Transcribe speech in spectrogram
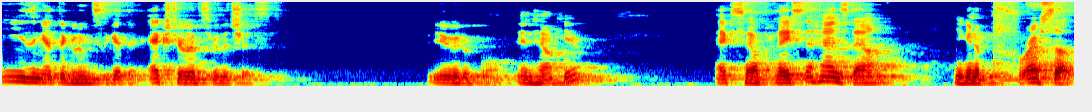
squeezing at the glutes to get the extra lift through the chest. Beautiful. Inhale here. Exhale, place the hands down. You're going to press up.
